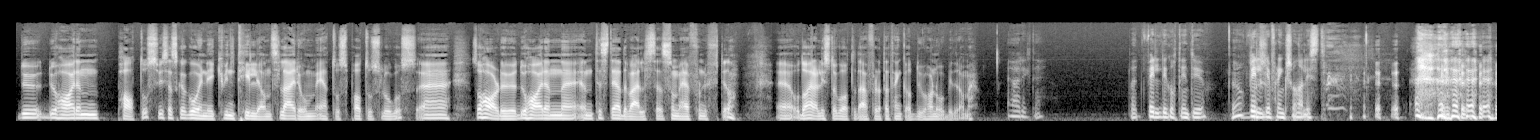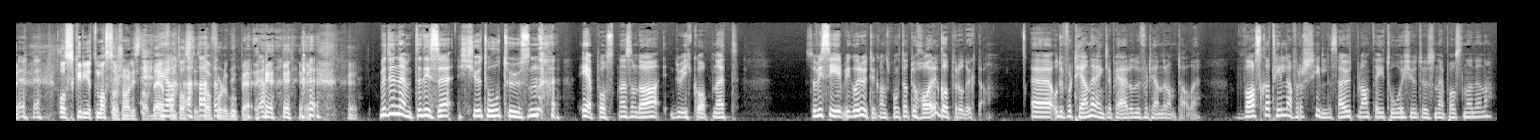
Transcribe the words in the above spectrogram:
Du, du har en patos, hvis jeg skal gå inn i Quintilians lære om etos, patos, logos, eh, så har du, du har en, en tilstedeværelse som er fornuftig. da. Eh, og da har jeg lyst til å gå til deg, for at jeg tenker at du har noe å bidra med. Ja, riktig. Det var et veldig godt intervju. Ja, Veldig flink journalist. Og skryt masse av journalister, det er Ja. fantastisk. Da får du god PR. Men du nevnte disse 22 000 e-postene som da du ikke åpnet. Så vi, sier, vi går i utgangspunktet at du har et godt produkt, da. Eh, og du fortjener egentlig PR, og du fortjener omtale. Hva skal til da for å skille seg ut blant de 22 000 e-postene dine?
